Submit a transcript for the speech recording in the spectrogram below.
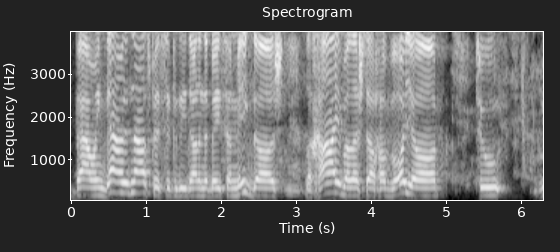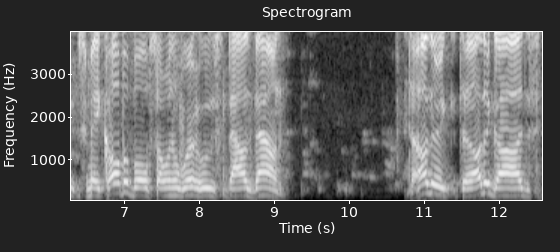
bowing down is not specifically done in the base of Migdash, to, to make culpable someone who, who bows down to other to other gods.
